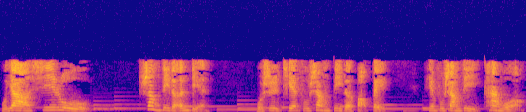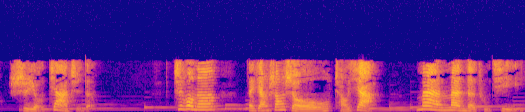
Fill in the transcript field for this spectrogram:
我要吸入上帝的恩典。我是天赋上帝的宝贝，天赋上帝看我是有价值的。之后呢，再将双手朝下，慢慢的吐气，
